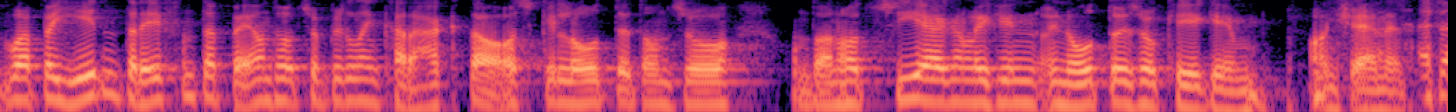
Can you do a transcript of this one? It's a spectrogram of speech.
war bei jedem Treffen dabei und hat so ein bisschen den Charakter ausgelotet und so. Und dann hat sie eigentlich in, in Otto es okay gegeben, anscheinend. Also,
